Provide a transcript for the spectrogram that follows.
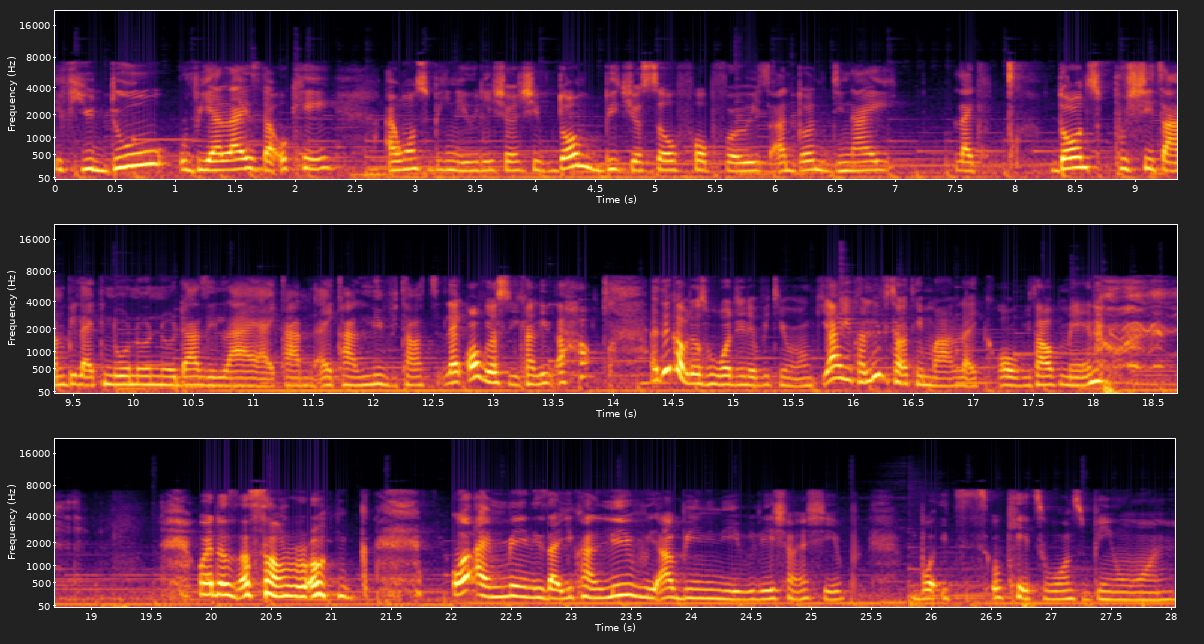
if you do realize that okay i want to be in a relationship don't beat yourself up for it and don't deny like don't push it and be like no no no that's a lie. I can i can live without like obviously you can live uh, how, i think i'm just wording everything wrong. Yeah you can live without a man like or without men. Why does that sound wrong? What i mean is that you can live without being in a relationship but it's okay to want to be in one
